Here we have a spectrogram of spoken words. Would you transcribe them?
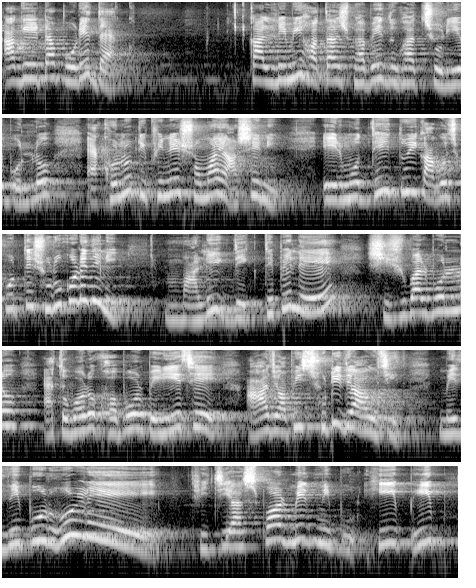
আগে এটা পড়ে দেখ। কালনেমি হতাশভাবে দুহাত ছড়িয়ে বলল এখনও টিফিনের সময় আসেনি, এর মধ্যেই তুই কাগজ পড়তে শুরু করে দিলি? মালিক দেখতে পেলে শিশুপাল বলল, এত বড় খবর বেরিয়েছে, আজ অফিস ছুটি দেওয়া উচিত। Medinipur, hurray! Three cheers for Medinipur. Hip hip.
